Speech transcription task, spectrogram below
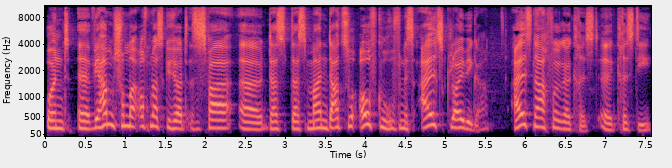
Und äh, wir haben schon mal oftmals gehört, es war, äh, dass, dass man dazu aufgerufen ist, als Gläubiger, als Nachfolger Christ, äh, Christi,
